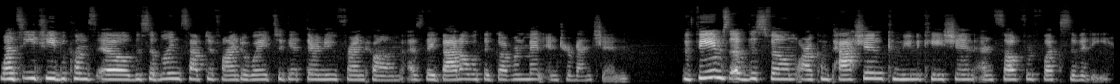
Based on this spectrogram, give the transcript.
Once E.T. becomes ill, the siblings have to find a way to get their new friend home as they battle with a government intervention. The themes of this film are compassion, communication, and self reflexivity.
